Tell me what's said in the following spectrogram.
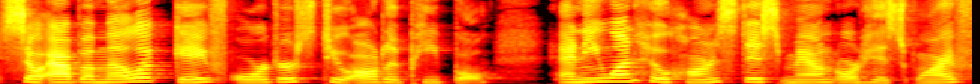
So Abimelech gave orders to all the people Anyone who harms this man or his wife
